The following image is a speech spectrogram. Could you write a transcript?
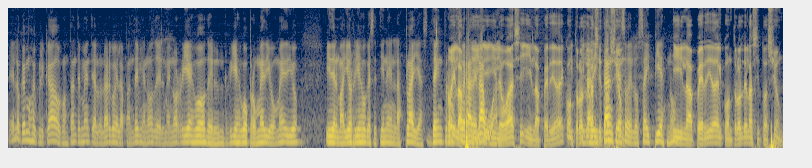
Es lo que hemos explicado constantemente a lo largo de la pandemia, ¿no? Del menor riesgo, del riesgo promedio o medio y del mayor riesgo que se tiene en las playas, dentro No, o y la, fuera y- del agua. Y, a decir, y la pérdida de control y de la la, distancia, situación. eso de los seis pies, ¿no? Y la pérdida del control de la situación.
